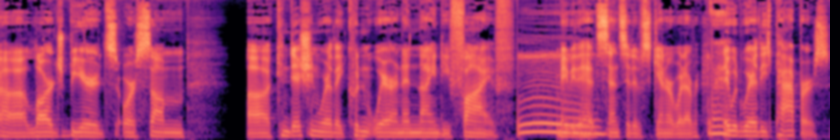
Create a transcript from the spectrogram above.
uh, large beards or some uh, condition where they couldn't wear an N95, maybe they had sensitive skin or whatever, they Mm. Would wear these PAPRs,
